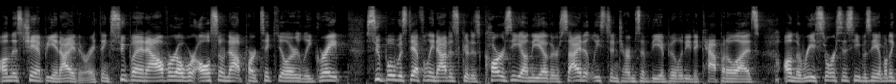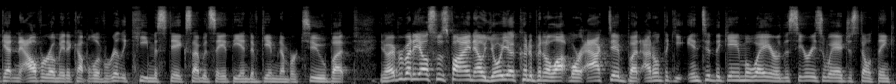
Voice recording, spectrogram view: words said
on this champion either. I think Supa and Alvaro were also not particularly great. Supa was definitely not as good as Carzzy on the other side, at least in terms of the ability to capitalize on the resources he was able to get, and Alvaro made a couple of really key mistakes, I would say, at the end of game number two. But, you know, everybody else was fine. Elyoya could have been a lot more active, but I don't think he entered the game away or the series away. I just don't think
